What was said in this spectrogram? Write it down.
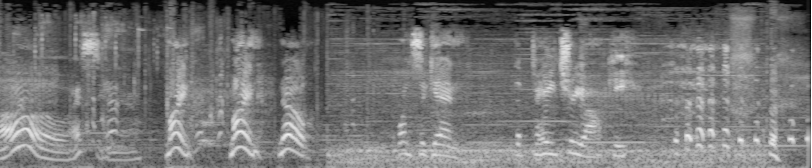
oh, I see now. Mine! Mine! No! Once again, the patriarchy.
